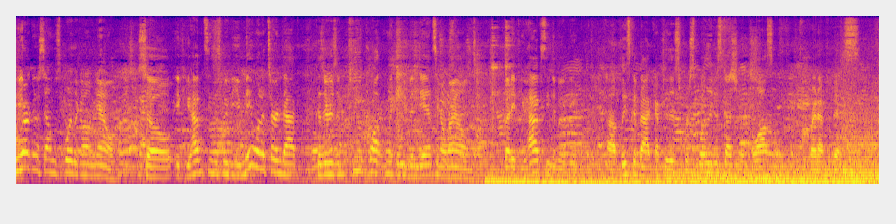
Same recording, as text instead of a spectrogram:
We are going to sound the spoiler gong now, so if you haven't seen this movie, you may want to turn back because there is a key plot point that we've been dancing around. But if you have seen the movie, uh, please come back after this for spoiler discussion of Colossal. Right after this.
